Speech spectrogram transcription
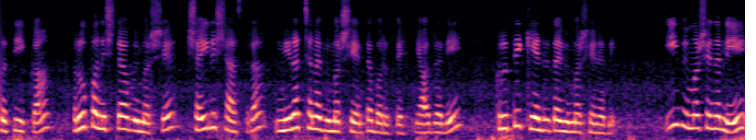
ಪ್ರತೀಕ ರೂಪನಿಷ್ಠ ವಿಮರ್ಶೆ, ಶೈಲಿಶಾಸ್ತ್ರ, ನಿರಚನ ವಿಮರ್ಶೆ ಅಂತ ಬರುತ್ತೆ. ಯಾವುದರಲ್ಲಿ? ಕೃತಿ ಕೇಂದ್ರಿತ ವಿಮರ್ಶೆನಲ್ಲಿ. ಈ ವಿಮರ್ಶೆನಲ್ಲಿ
